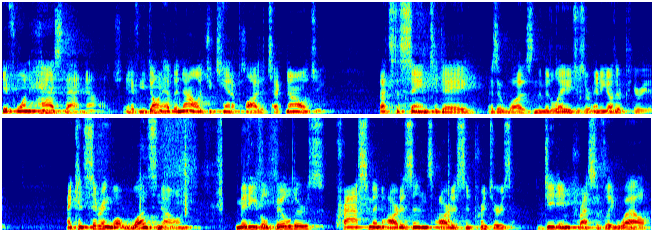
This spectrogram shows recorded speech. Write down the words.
if one has that knowledge. And if you don't have the knowledge, you can't apply the technology. That's the same today as it was in the Middle Ages or any other period. And considering what was known, medieval builders, craftsmen, artisans, artists, and printers did impressively well.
